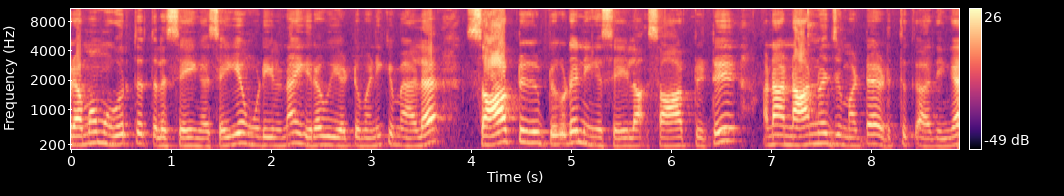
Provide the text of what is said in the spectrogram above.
பிரம்ம முகூர்த்தத்தில் செய்யுங்க. செய்ய முடியலன்னா இரவு எட்டு மணிக்கு மேலே சாப்பிட்டுக்கிட்டு கூட நீங்கள் செய்யலாம். சாப்பிட்டுட்டு ஆனால் நான்வெஜ் மட்டும் எடுத்துக்காதீங்க.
